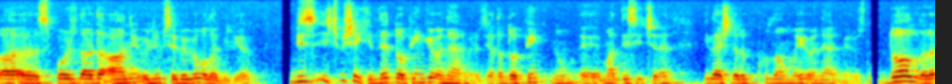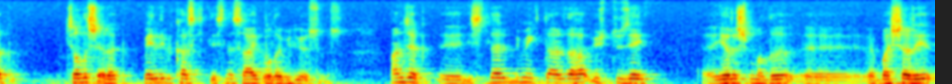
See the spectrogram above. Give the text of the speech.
e, sporcularda ani ölüm sebebi olabiliyor. Biz hiçbir şekilde dopingi önermiyoruz ya da doping e, maddesi içeren ilaçları kullanmayı önermiyoruz. Doğal olarak çalışarak belli bir kas kitlesine sahip olabiliyorsunuz. Ancak e, işler bir miktar daha üst düzey e, yarışmalı e, ve başarıyı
